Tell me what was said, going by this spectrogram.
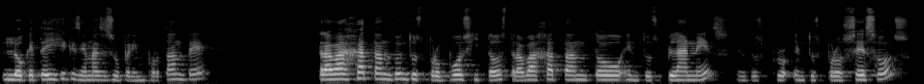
Lo que te dije que se me hace súper importante, trabaja tanto en tus propósitos, trabaja tanto en tus planes, en tus, en tus procesos,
